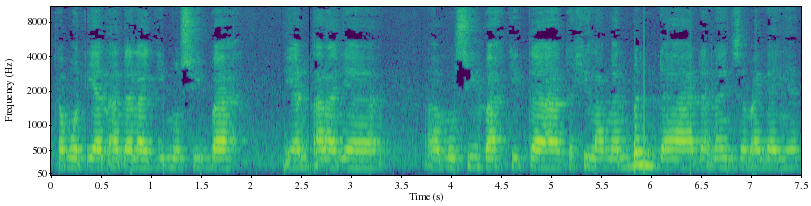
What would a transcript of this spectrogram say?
Kemudian ada lagi musibah di antaranya uh, musibah kita kehilangan benda dan lain sebagainya.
